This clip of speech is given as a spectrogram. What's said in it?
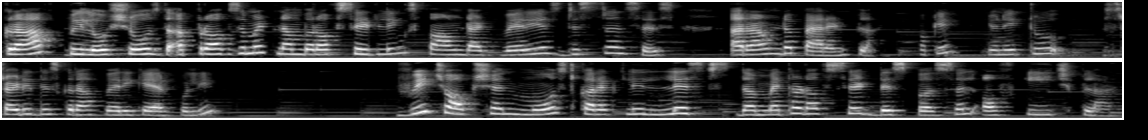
graph below shows the approximate number of seedlings found at various distances around the parent plant. Okay, you need to study this graph very carefully. Which option most correctly lists the method of seed dispersal of each plant?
